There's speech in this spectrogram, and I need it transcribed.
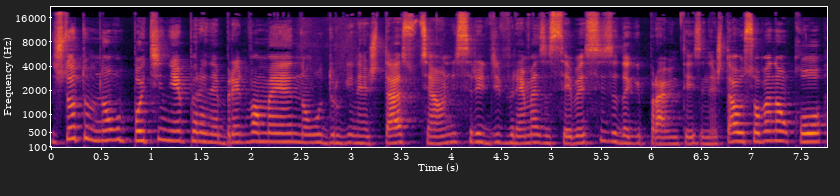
защото много пъти ние пренебрегваме много други неща, социални среди, време за себе си, за да ги правим тези неща. Особено ако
